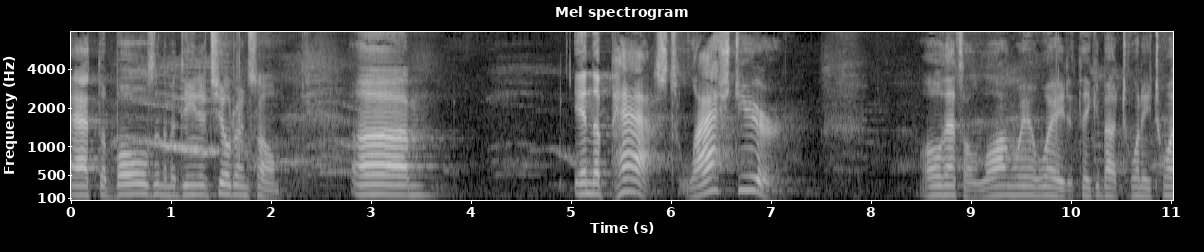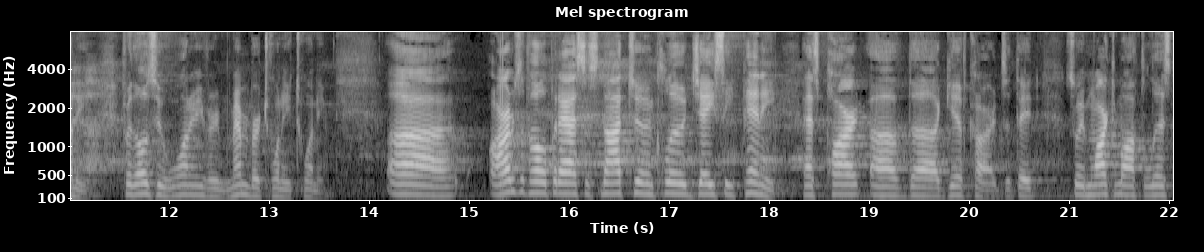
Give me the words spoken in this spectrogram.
at the Boles and the Medina Children's Home. Um, in the past, last year, oh, that's a long way away to think about 2020 for those who want to even remember 2020. Uh, Arms of Hope had asked us not to include J.C. Penney as part of the gift cards that they so we marked them off the list.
